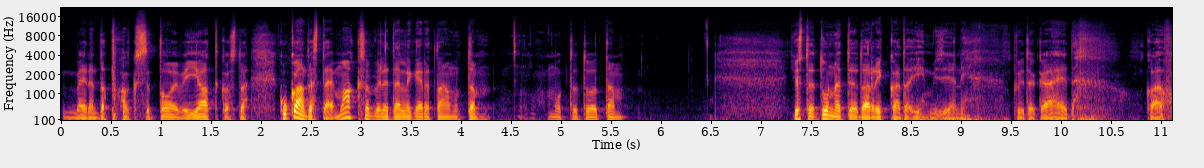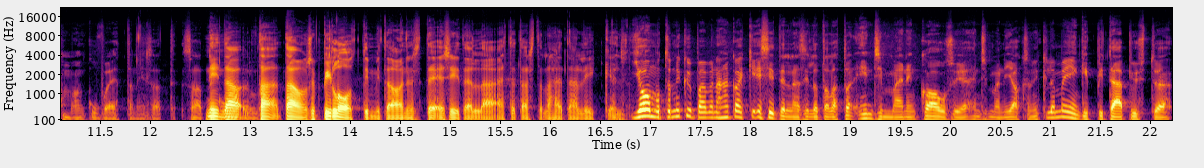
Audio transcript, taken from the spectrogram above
meidän tapauksessa toive jatkosta. Kukaan tästä ei maksa vielä tällä kertaa, mutta, mutta tuota, jos te tunnette jotain rikkaita ihmisiä, niin pyytäkää heitä kaivamaan kuveetta, niin saatte, saatte Niin, tämä on se pilotti, mitä aina sitten esitellään, että tästä lähdetään liikkeelle. Joo, mutta nykypäivänähän kaikki esitellään sillä tavalla, että on ensimmäinen kausi ja ensimmäinen jakso, niin kyllä meidänkin pitää pystyä,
